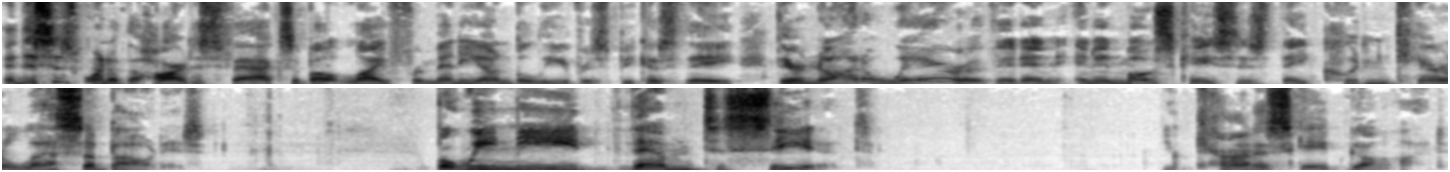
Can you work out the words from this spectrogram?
And this is one of the hardest facts about life for many unbelievers because they, they're not aware of it, and, and in most cases, they couldn't care less about it. But we need them to see it. You can't escape God.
